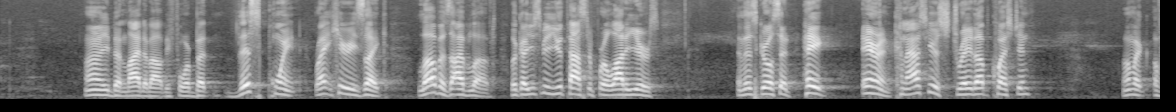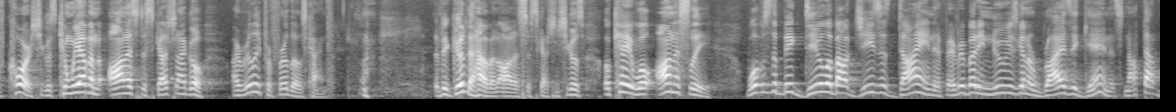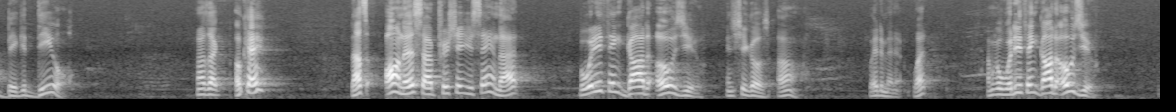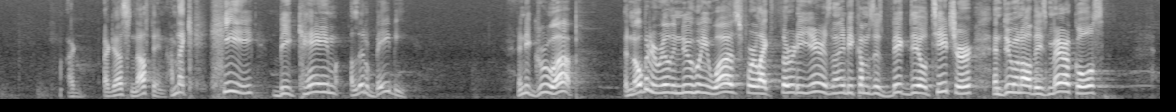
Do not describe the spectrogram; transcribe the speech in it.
Uh, he'd been lied about before, but this point right here, he's like, Love as I've loved. Look, I used to be a youth pastor for a lot of years. And this girl said, Hey, Aaron, can I ask you a straight up question? And I'm like, Of course. She goes, Can we have an honest discussion? I go, I really prefer those kind. It'd be good to have an honest discussion. She goes, Okay, well, honestly, what was the big deal about Jesus dying if everybody knew he was going to rise again? It's not that big a deal. And I was like, Okay, that's honest. I appreciate you saying that. But what do you think God owes you? And she goes, Oh, wait a minute, what? I'm going, what do you think God owes you? I, I guess nothing. I'm like, he became a little baby. And he grew up. And nobody really knew who he was for like 30 years. And then he becomes this big deal teacher and doing all these miracles.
